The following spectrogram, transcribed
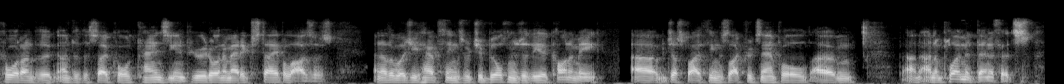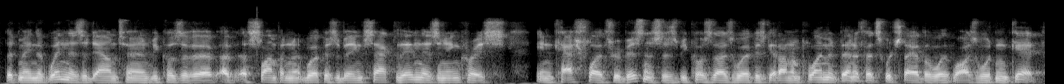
called under the, under the so called Keynesian period automatic stabilisers. In other words, you have things which are built into the economy uh, just by things like, for example, um, un- unemployment benefits that mean that when there's a downturn because of a, a, slump and workers are being sacked, then there's an increase in cash flow through businesses because those workers get unemployment benefits which they otherwise wouldn't get.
